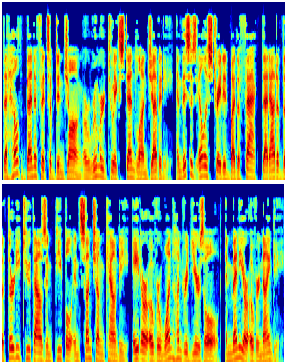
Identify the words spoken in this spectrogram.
The health benefits of doenjang are rumored to extend longevity, and this is illustrated by the fact that out of the 32,000 people in Sunchang County, 8 are over 100 years old, and many are over 90.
